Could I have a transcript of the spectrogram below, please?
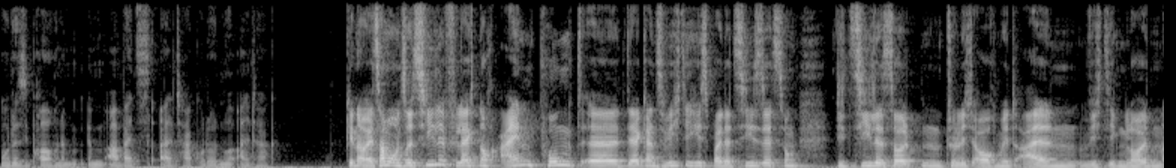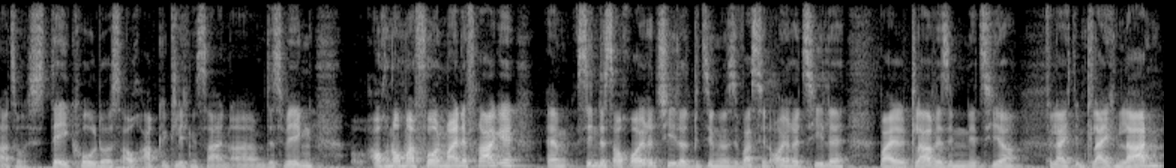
Oder sie brauchen im, im Arbeitsalltag oder nur Alltag. Genau, jetzt haben wir unsere Ziele. Vielleicht noch ein Punkt, äh, der ganz wichtig ist bei der Zielsetzung. Die Ziele sollten natürlich auch mit allen wichtigen Leuten, also Stakeholders, auch abgeglichen sein. Ähm, deswegen auch nochmal vorhin meine Frage, ähm, sind es auch eure Ziele, beziehungsweise was sind eure Ziele? Weil klar, wir sind jetzt hier vielleicht im gleichen Laden,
